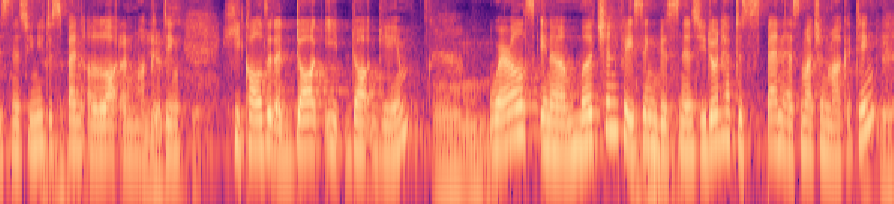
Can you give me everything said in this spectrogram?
business, you need to spend a lot on marketing. yes. He calls it a dog eat dog game. Whereas in a merchant facing business, you don't have to spend as much on marketing, Okay.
